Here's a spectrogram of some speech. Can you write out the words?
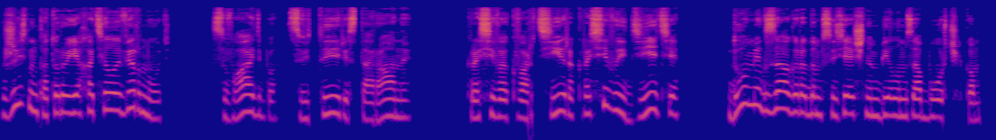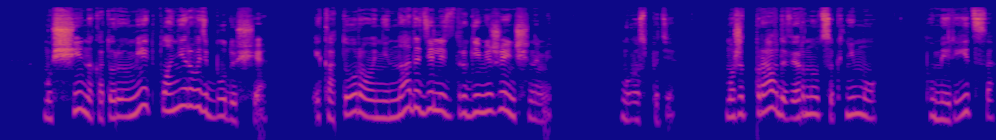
жизнь, которую я хотела вернуть. Свадьба, цветы, рестораны. Красивая квартира, красивые дети, домик за городом с изящным белым заборчиком, мужчина, который умеет планировать будущее и которого не надо делить с другими женщинами. Господи, может, правда вернуться к нему, помириться,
